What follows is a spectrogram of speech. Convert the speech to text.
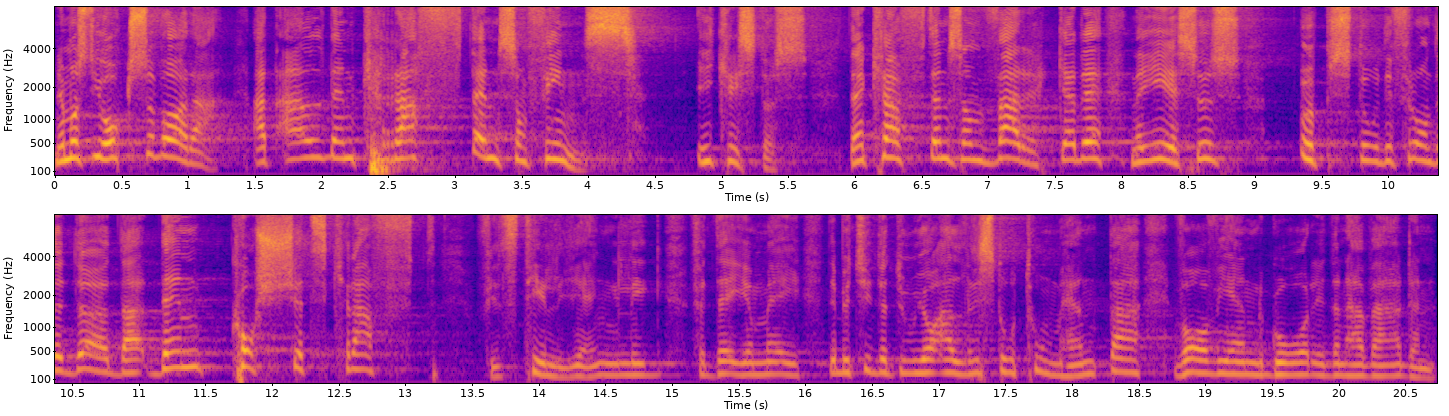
Det måste ju också vara att all den kraften som finns i Kristus, den kraften som verkade när Jesus uppstod ifrån de döda, den korsets kraft finns tillgänglig för dig och mig. Det betyder att du och jag aldrig står tomhänta var vi än går i den här världen.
